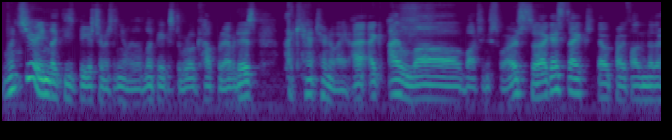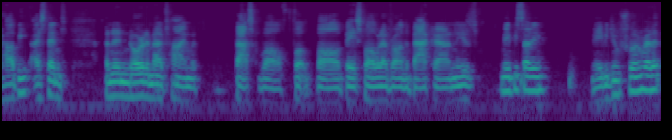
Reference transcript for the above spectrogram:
once you're in like these biggest tournaments, like, you know, the Olympics, the World Cup, whatever it is, I can't turn away. I I, I love watching sports. So I guess that, that would probably fall into another hobby. I spend an inordinate amount of time with basketball, football, baseball, whatever on the background. You maybe study, maybe doom scrolling Reddit,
